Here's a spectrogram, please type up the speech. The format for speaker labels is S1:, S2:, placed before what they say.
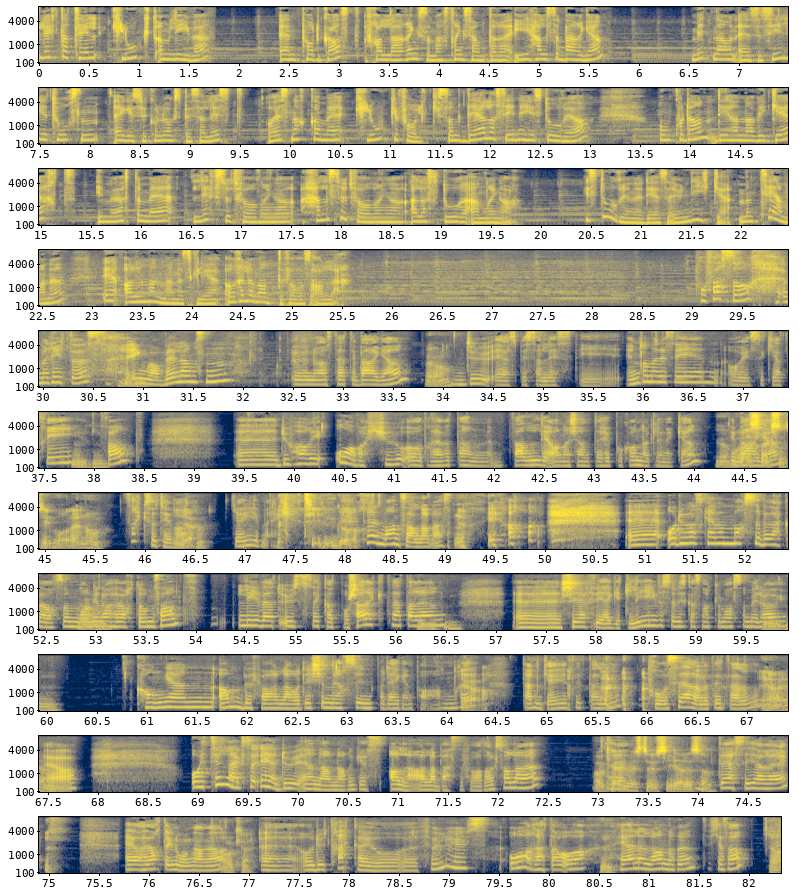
S1: lytter til Klokt om livet, en podkast fra Lærings- og mestringssenteret i Helse Bergen. Mitt navn er Cecilie Thorsen, jeg er psykologspesialist, og jeg snakker med kloke folk som deler sine historier om hvordan de har navigert i møte med livsutfordringer, helseutfordringer eller store endringer. Historiene deres er unike, men temaene er allmennmenneskelige og relevante for oss alle. Professor emeritus Ingvar Wilhelmsen, Universitetet i Bergen.
S2: Ja.
S1: Du er spesialist i indremedisin og i psykiatri. sant? Eh, Du har i over 20 år drevet den veldig anerkjente hypokonderklinikken
S2: Ja,
S1: i
S2: nå er jeg
S1: Bergen.
S2: 26 år, det nå.
S1: 26 år.
S2: Ja.
S1: Jøye meg.
S2: Tiden går.
S1: Det er en mannsalder, nesten. Ja. Eh, og du har skrevet masse bøker som mange
S2: Ja.
S1: har hørt om. sant? 'Livet er et usikkert prosjekt' heter en.
S2: Mhm.
S1: Eh, 'Sjef i eget liv', som vi skal snakke masse om i dag.
S2: Mhm.
S1: 'Kongen anbefaler', og 'Det er ikke mer synd på deg enn på andre'.
S2: Ja.
S1: Den gøye tittelen. Provoserende tittelen.
S2: Ja, ja.
S1: Ja. Og i tillegg så er du en av Norges aller, aller beste foredragsholdere.
S2: Ok, hvis du sier det, så.
S1: Det sier jeg. Jeg har hørt deg noen ganger.
S2: Okay.
S1: Eh, og du trekker jo fulle hus år etter år, hele landet rundt, ikke sant?
S2: Ja.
